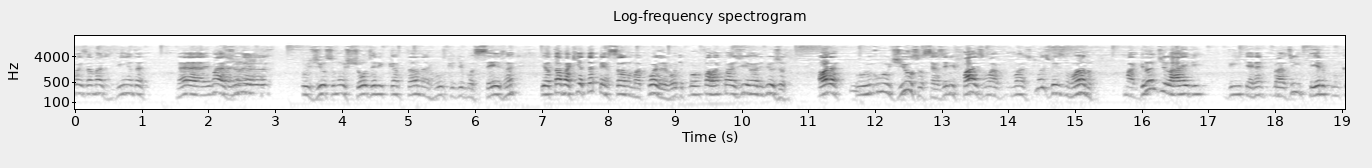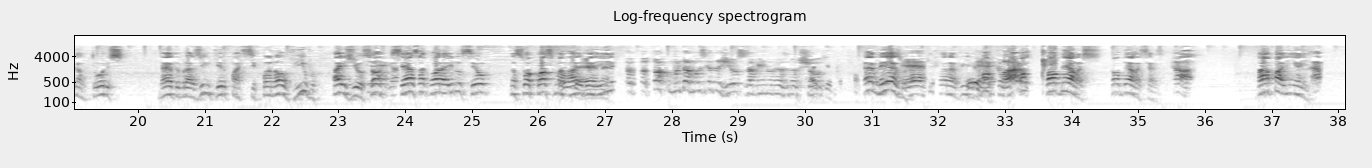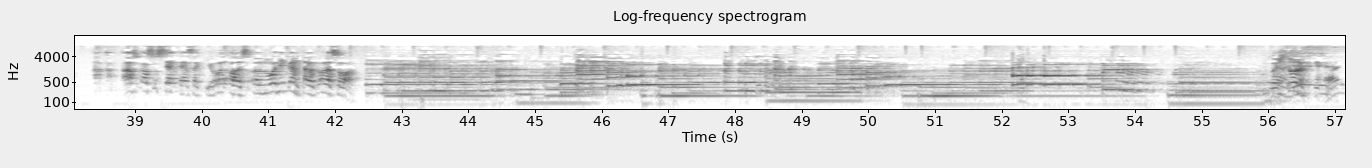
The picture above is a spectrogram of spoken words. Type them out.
Coisa mais linda. Né? Imagina o Gilson nos shows, ele cantando as músicas de vocês, né? E eu estava aqui até pensando uma coisa, vou depois vou falar com a Giane, viu, Gilson? Olha, o, o Gilson, César, ele faz uma, umas duas vezes no ano uma grande live via internet do Brasil inteiro, com cantores né, do Brasil inteiro participando ao vivo. Aí, Gilson, César agora aí no seu, na sua próxima live é, aí. Né? Toco muita música do Gilson também nos meus, meus shows. É mesmo? É. Que maravilha. É, qual, claro. Qual, qual, delas? Qual delas, César? Ah, Dá uma palhinha aí. A, a, a, a sucesso essa aqui. Olha, olha, eu não vou nem cantar, olha só.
